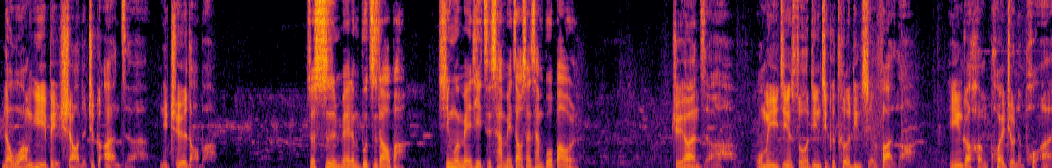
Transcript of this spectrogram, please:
那王毅被杀的这个案子，你知道吧？这事没人不知道吧？新闻媒体只差没照三三播报了。这案子啊，我们已经锁定几个特定嫌犯了，应该很快就能破案。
